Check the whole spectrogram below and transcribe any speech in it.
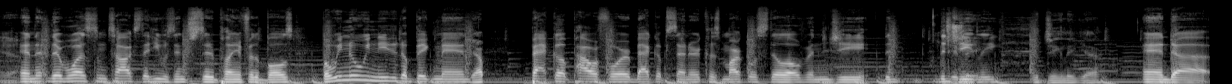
Yeah. And th- there was some talks that he was interested in playing for the Bulls, but we knew we needed a big man. Yep. Backup power forward, backup center, because Marko's still over in the G, the, the G, G League. The G League, yeah. and uh,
